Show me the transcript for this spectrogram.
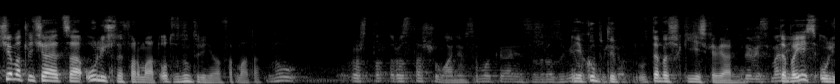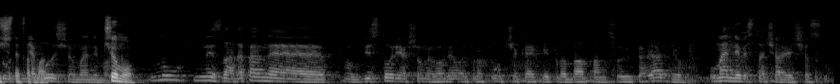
Чем отличается уличный формат от внутреннего формата? Ну, розта- розташування в самому кав'ярні це зрозуміло. Яку б тому ти що- в тебе ж є кав'ярні? Дивись, в мене тебе є уличний ні, формат? вуличного в мене немає. Чому? Ну, не знаю, напевне, в історіях, що ми говорили про хлопчика, який продав там свою кав'ярню, у мене не вистачає часу.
